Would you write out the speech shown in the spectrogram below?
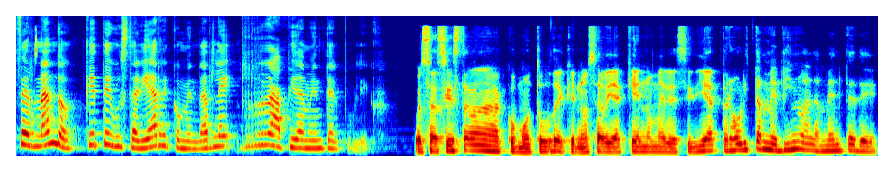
Fernando, ¿qué te gustaría recomendarle rápidamente al público? Pues así estaba como tú de que no sabía qué, no me decidía, pero ahorita me vino a la mente de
